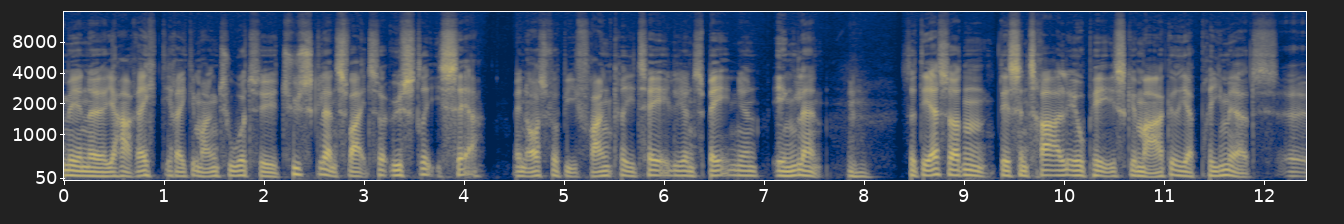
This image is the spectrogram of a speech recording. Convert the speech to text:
Men øh, jeg har rigtig, rigtig mange ture til Tyskland, Schweiz og Østrig især, men også forbi Frankrig, Italien, Spanien, England. Mhm. Så det er sådan det centrale europæiske marked, jeg primært øh,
